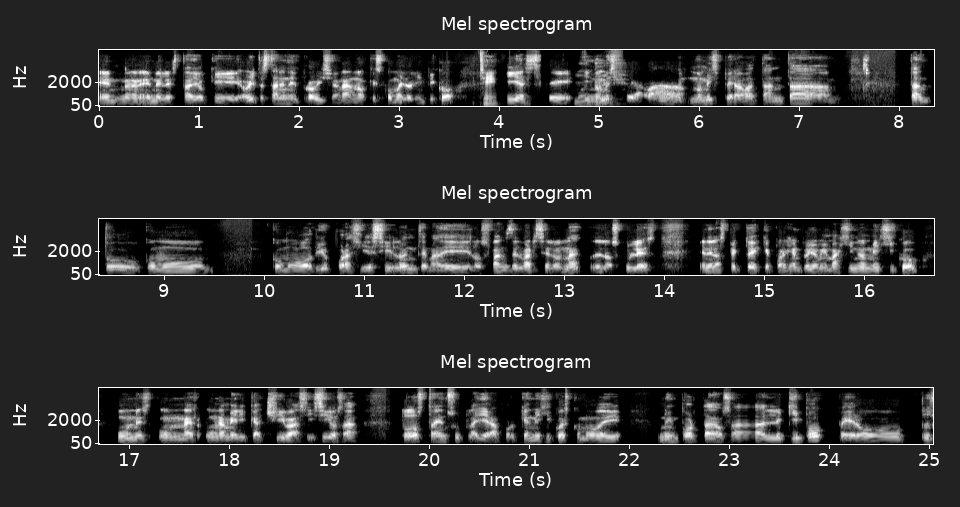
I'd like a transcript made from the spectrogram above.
en, en el estadio que ahorita están en el provisional, ¿no? Que es como el olímpico, sí. Y este, y no me esperaba, no me esperaba tanta, tanto como, como odio, por así decirlo, en tema de los fans del Barcelona, de los culés, en el aspecto de que, por ejemplo, yo me imagino en México un, un, un América Chivas, y sí, o sea, todos traen su playera porque en México es como de, no importa, o sea, el equipo, pero, pues,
